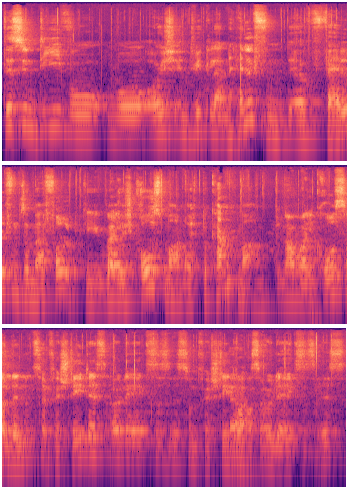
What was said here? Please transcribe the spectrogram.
Das sind die, wo, wo euch Entwicklern helfen, äh, verhelfen zum Erfolg, die Weil- euch groß machen, euch bekannt machen. Genau, weil ein Großteil der Nutzer versteht, dass Early Access ist und versteht Ja. auch, was Early Access ist.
